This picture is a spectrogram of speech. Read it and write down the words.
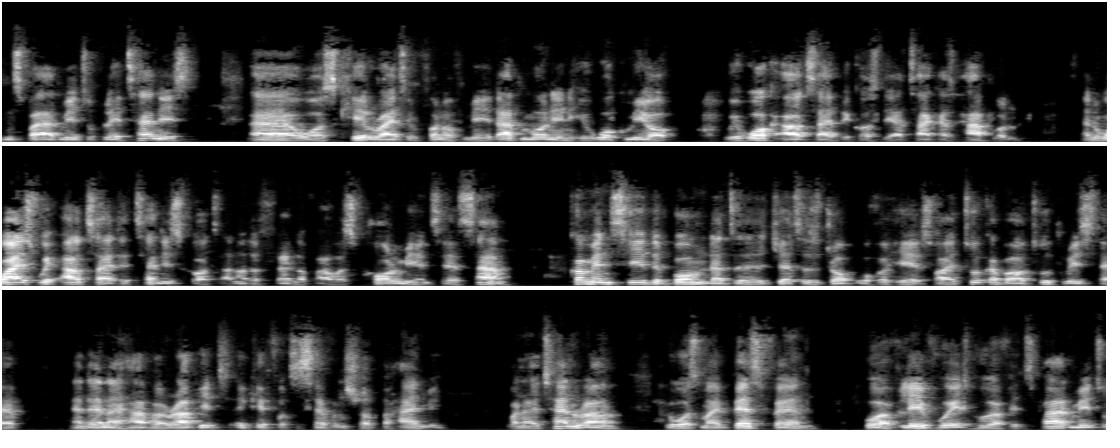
inspired me to play tennis, uh, was killed right in front of me. That morning, he woke me up we walk outside because the attack has happened. And whilst we're outside the tennis court, another friend of ours called me and said, Sam, come and see the bomb that the jet has dropped over here. So I took about two, three steps, and then I have a rapid AK 47 shot behind me. When I turned around, it was my best friend who I've lived with, who have inspired me to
